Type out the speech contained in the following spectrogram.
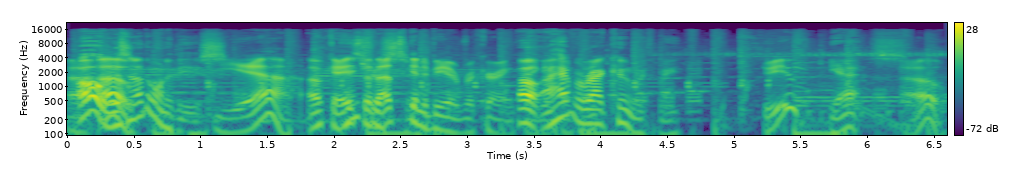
Uh, oh, there's another one of these. Yeah. Okay, so that's Interesting. going to be a recurring. Oh, thing I at have some a point. raccoon with me. Do you? Yes. Oh.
